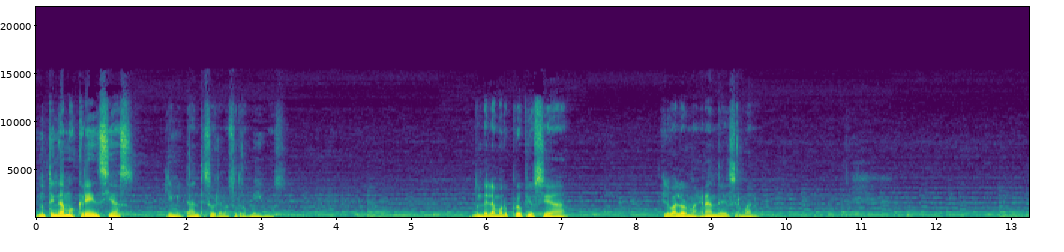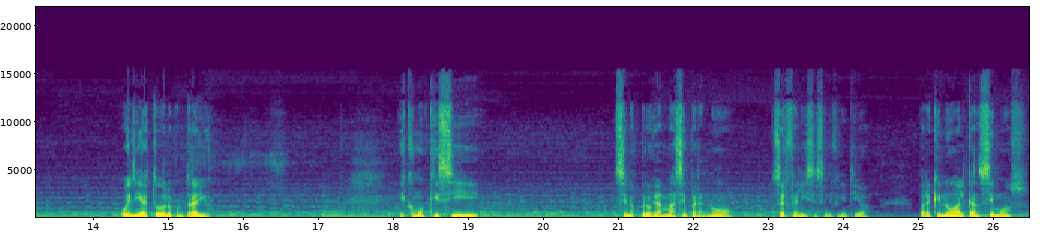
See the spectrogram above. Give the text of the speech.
no tengamos creencias limitantes sobre nosotros mismos. Donde el amor propio sea el valor más grande del ser humano. Hoy día es todo lo contrario. Es como que si se nos programase para no ser felices en definitiva, para que no alcancemos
